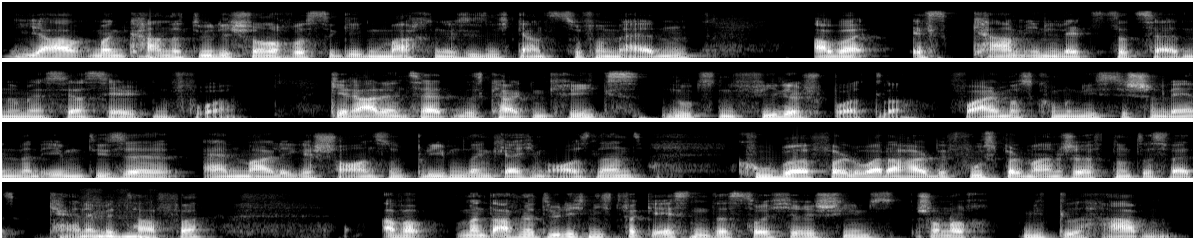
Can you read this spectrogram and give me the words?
Ja, man kann natürlich schon noch was dagegen machen. Es ist nicht ganz zu vermeiden. Aber es kam in letzter Zeit nur mehr sehr selten vor. Gerade in Zeiten des Kalten Kriegs nutzten viele Sportler, vor allem aus kommunistischen Ländern, eben diese einmalige Chance und blieben dann gleich im Ausland. Kuba verlor da halbe Fußballmannschaften und das war jetzt keine mhm. Metapher. Aber man darf natürlich nicht vergessen, dass solche Regimes schon noch Mittel haben.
